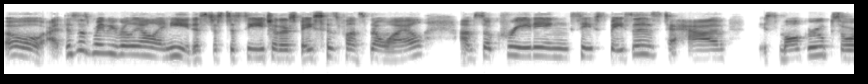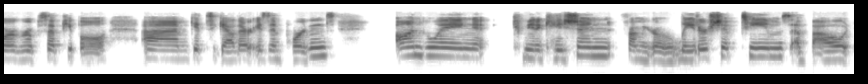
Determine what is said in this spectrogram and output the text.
oh I, this is maybe really all i need is just to see each other's faces once in a while um, so creating safe spaces to have small groups or groups of people um, get together is important. Ongoing communication from your leadership teams about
